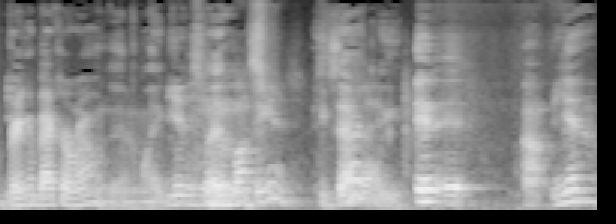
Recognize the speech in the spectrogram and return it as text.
bring him back around then. Like yeah, this is again. Exactly. It, it, uh, yeah,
